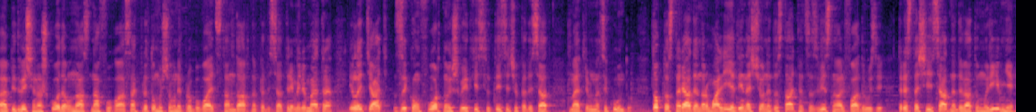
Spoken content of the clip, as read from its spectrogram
е, підвищена шкода у нас на фугасах, при тому, що вони пробувають стандартно 53 мм і летять з комфортною швидкістю 1050 метрів на секунду. Тобто снаряди нормальні, єдине, що недостатньо, це, звісно, альфа, друзі. 360 на 9 рівні,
